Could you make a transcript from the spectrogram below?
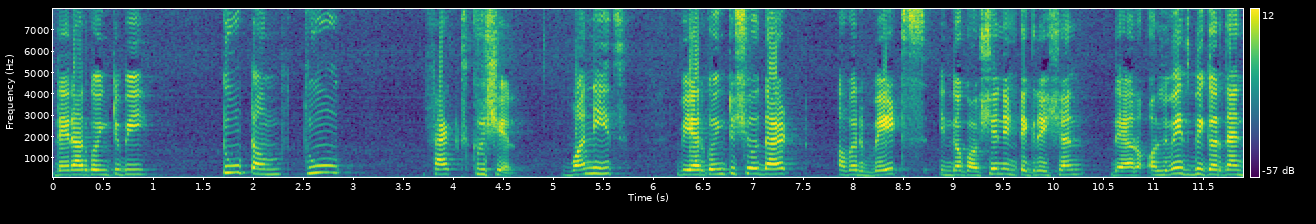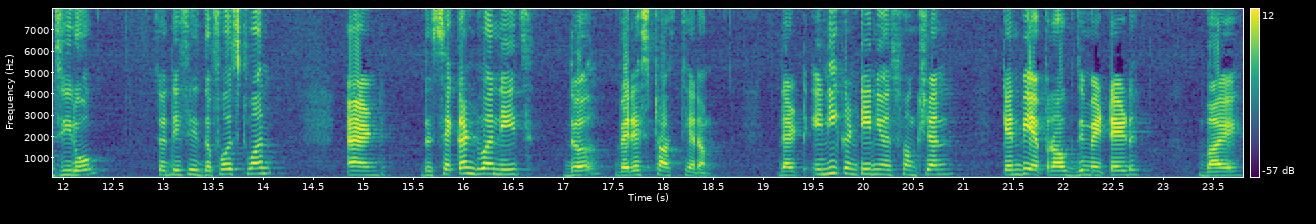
there are going to be two terms, two facts crucial. One is we are going to show that our weights in the Gaussian integration they are always bigger than 0. So, this is the first one and the second one is the Weierstrass theorem that any continuous function can be approximated by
